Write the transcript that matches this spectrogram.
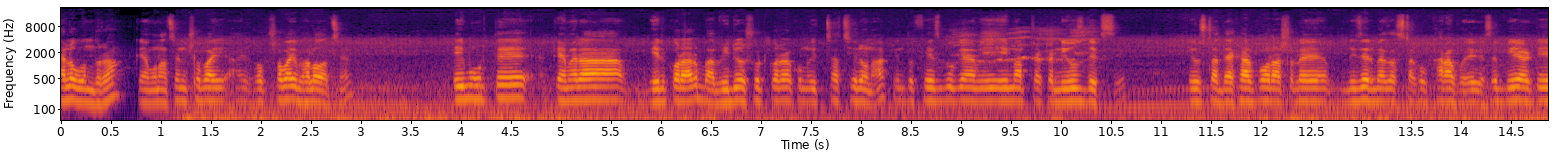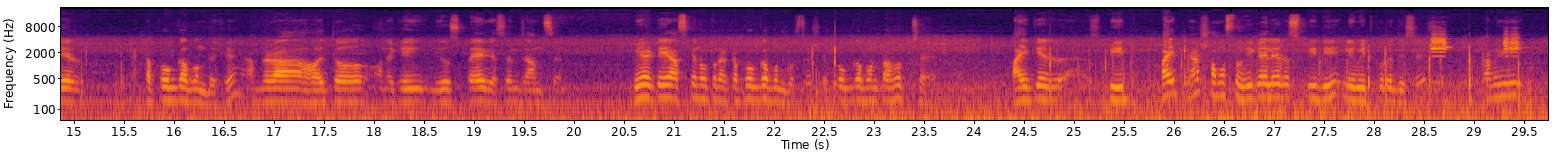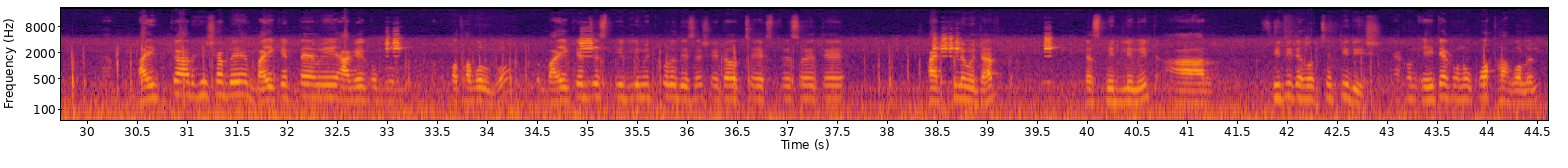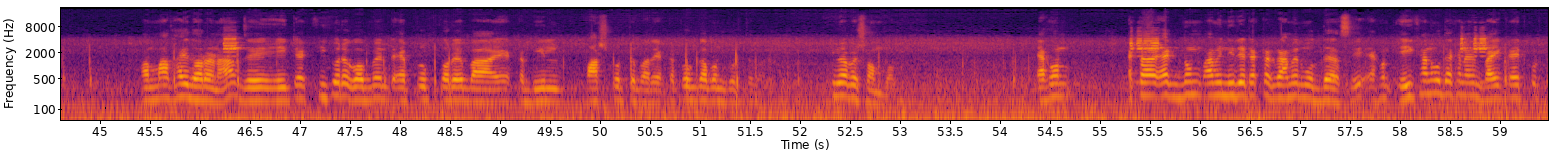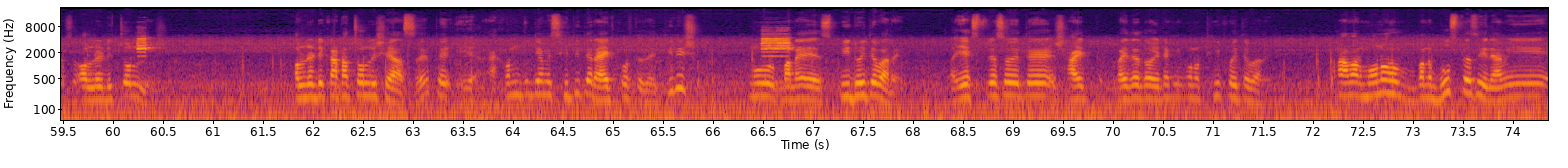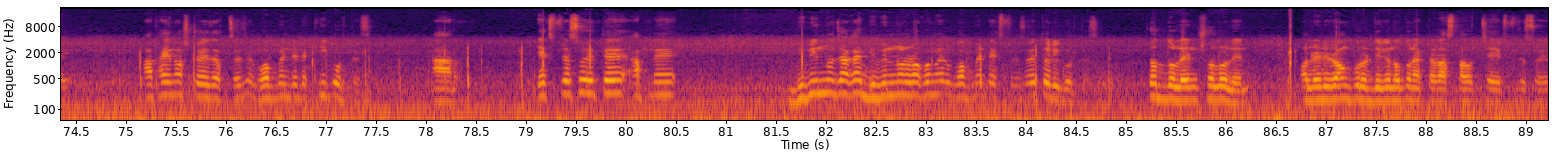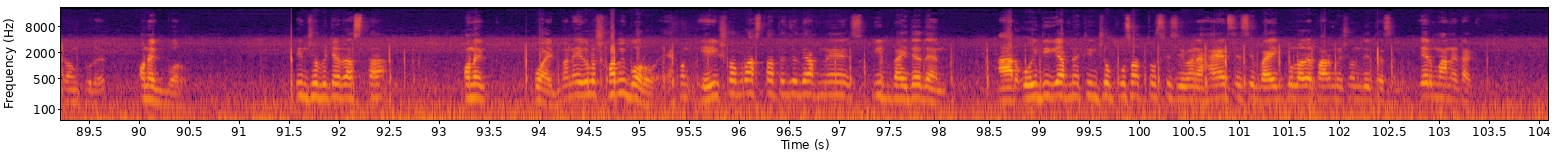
Hello বন্ধুরা, কেমন আছেন সবাই? আই হোপ সবাই ভালো আছেন। এই মুহূর্তে ক্যামেরা বের করার বা ভিডিও শ্যুট করার কোনো ইচ্ছা ছিল না, কিন্তু ফেসবুকে আমি এইমাত্র একটা নিউজ দেখছি। নিউজটা দেখার পর আসলে নিজের মেজাজটা খুব খারাপ হয়ে গেছে। বিআরটি এর একটা প্রজ্ঞাপন দেখে আপনারা হয়তো অনেকেই নিউজ পেয়ে গেছেন, জানছেন। বিআরটি আজকে নতুন একটা প্রজ্ঞাপন করছে। সেই প্রজ্ঞাপনটা হচ্ছে, বাইকের স্পিড বাইক না, সমস্ত ভেহিকেলের স্পিডই লিমিট করে দিছে। আমি বাইকার হিসাবে বাইকেরটাই আমি আগে কথা বলব। তো বাইকের যে স্পিড লিমিট করে দিয়েছে, সেটা হচ্ছে এক্সপ্রেসওয়েতে ষাট কিলোমিটার স্পিড লিমিট আর সিটিতে হচ্ছে তিরিশ। এখন এইটা কোনো কথা বলেন। আমার মাথায় ধরে না যে এইটা কি করে গভর্নমেন্ট অ্যাপ্রুভ করে বা একটা বিল পাস করতে পারে, একটা প্রজ্ঞাপন করতে পারে। কীভাবে সম্ভব? এখন একটা একদম আমি নিরেট একটা গ্রামের মধ্যে আছি। এখন এইখানেও দেখেন আমি বাইক রাইড করতেছি অলরেডি চল্লিশ। অলরেডি কাটা চল্লিশে আছে। তো এখন যদি আমি সিটিতে রাইড করতে যাই, তিরিশ মানে স্পিড হইতে পারে। এক্সপ্রেস হইতে ষাট বাইদে তো এটা কি কোনো ঠিক হইতে পারে? মানে আমার মনে মানে বুঝতেছি না। আমি মাথায় নষ্ট হয়ে যাচ্ছে যে গভর্নমেন্ট এটা কী করতেছে। আর এক্সপ্রেসওয়েতে আপনি বিভিন্ন জায়গায় বিভিন্ন রকমের গভর্নমেন্ট এক্সপ্রেসওয়ে তৈরি করতেছে। চোদ্দ লেন, ষোলো লেন অলরেডি রংপুরের দিকে নতুন একটা রাস্তা হচ্ছে এক্সপ্রেসওয়ে রংপুরের, অনেক বড়। তিনশো ফিটের রাস্তা, অনেক ওয়াইড মানে এগুলো সবই বড়। এখন এই সব রাস্তাতে যদি আপনি স্পিড বাইদে দেন, আর ওই দিকে আপনি তিনশো পঁচাত্তর সিসি মানে হায়ার সিসি বাইকগুলোরে পারমিশন দিতেছেন, এর মানেটা কি?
